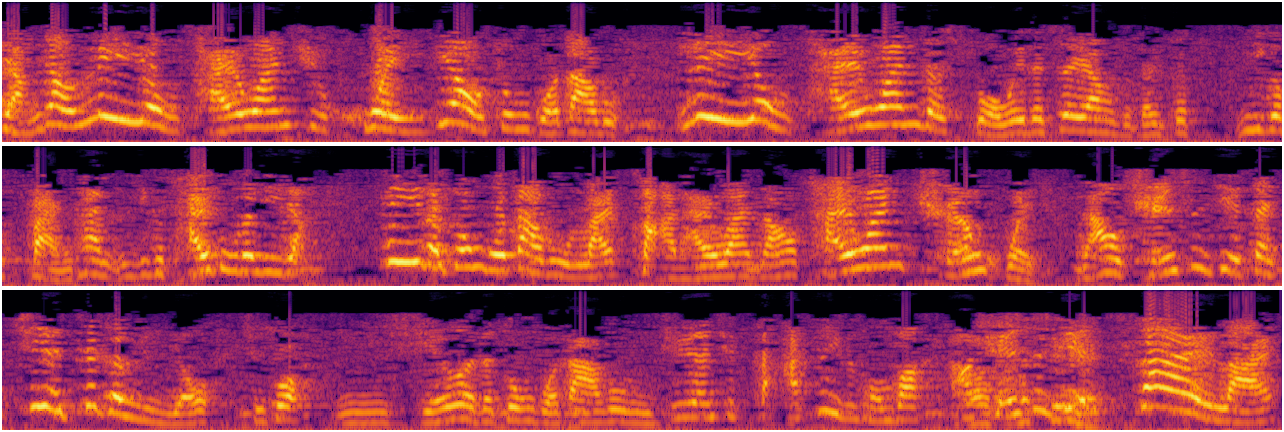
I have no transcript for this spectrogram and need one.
想要利用台湾去毁掉中国大陆，利用台湾的所谓的这样子的一个一个反抗，一个台独的力量。逼着中国大陆来打台湾，然后台湾全毁，然后全世界再借这个理由，就说你邪恶的中国大陆，你居然去打自己的同胞，然后全世界再来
